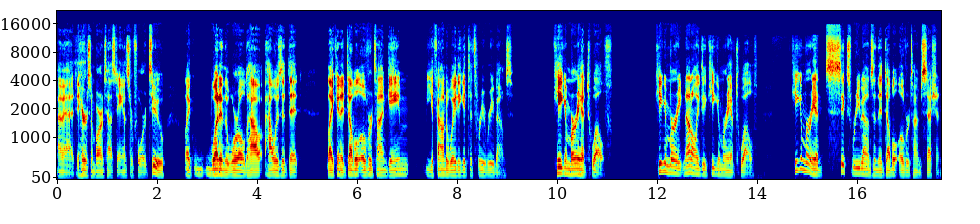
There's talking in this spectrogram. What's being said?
I mean, Harrison Barnes has to answer for it too like what in the world how how is it that like in a double overtime game you found a way to get to three rebounds keegan murray had 12 keegan murray not only did keegan murray have 12 keegan murray had six rebounds in the double overtime session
